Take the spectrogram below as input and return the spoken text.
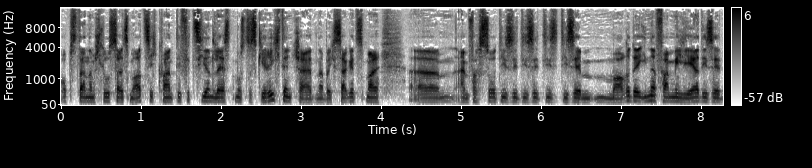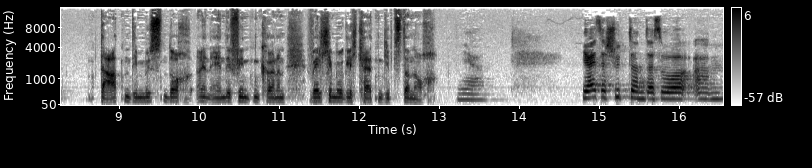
ob es dann am Schluss als Mord sich quantifizieren lässt, muss das Gericht entscheiden. Aber ich sage jetzt mal ähm, einfach so, diese, diese, diese, diese Morde innerfamiliär, diese Daten, die müssen doch ein Ende finden können. Welche Möglichkeiten gibt es da noch? Ja. Ja, ist erschütternd. Also ähm,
